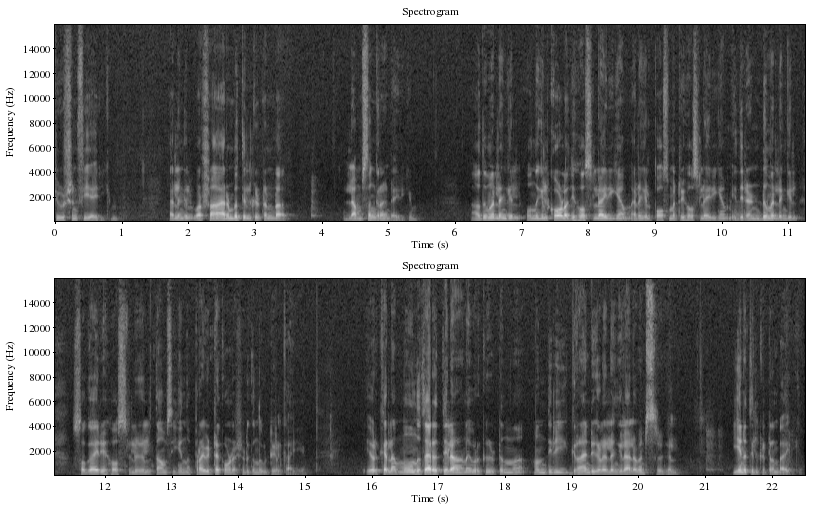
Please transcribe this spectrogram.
ട്യൂഷൻ ഫീ ആയിരിക്കും. അല്ലെങ്കിൽ വർഷം ആരംഭത്തിൽ കിട്ടേണ്ട ലംസം ഗ്രാൻഡ് ആയിരിക്കും. അതുമല്ലെങ്കിൽ ഒന്നുകിൽ കോളേജ് ഹോസ്റ്റലായിരിക്കാം അല്ലെങ്കിൽ പോസ്റ്റ് മെട്രിക് ഹോസ്റ്റലായിരിക്കാം ഇത് രണ്ടുമല്ലെങ്കിൽ സ്വകാര്യ ഹോസ്റ്റലുകളിൽ താമസിക്കുന്ന പ്രൈവറ്റ് അക്കോമഡേഷൻ എടുക്കുന്ന കുട്ടികൾക്കായിരിക്കും. ഇവർക്കെല്ലാം മൂന്ന് തരത്തിലാണ് ഇവർക്ക് കിട്ടുന്ന മന്ത്ലി ഗ്രാൻഡുകൾ അല്ലെങ്കിൽ അലവൻസുകൾ ഈ ഇനത്തിൽ കിട്ടേണ്ടതായിരിക്കും.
